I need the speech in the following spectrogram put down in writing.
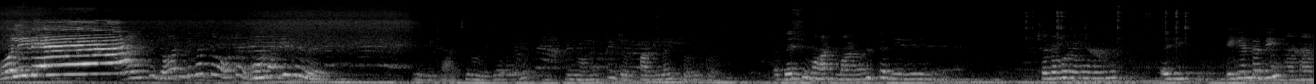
অলি রে! আছে হয়ে যাবে। অনেকটাই জল পাগলাই তো বেশি মাঠ মান অনেকটা দিয়ে দিয়ে ছোট করে এই এইখানটা দিই? হ্যাঁ হ্যাঁ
